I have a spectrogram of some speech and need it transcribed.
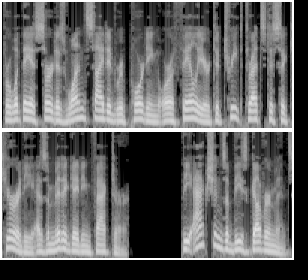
for what they assert as one-sided reporting or a failure to treat threats to security as a mitigating factor. The actions of these governments,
